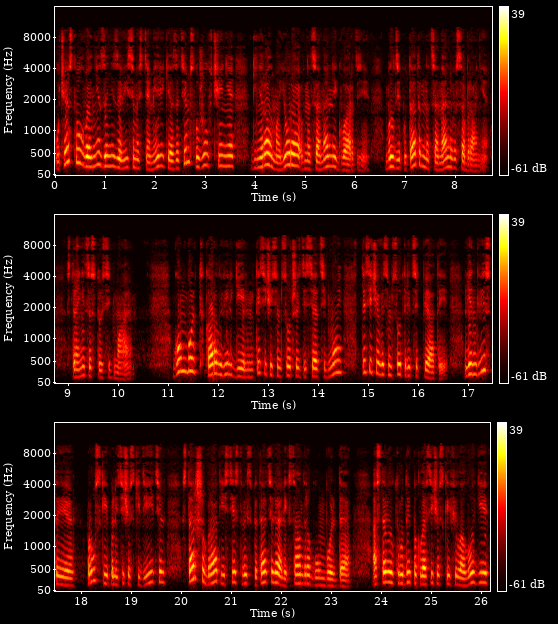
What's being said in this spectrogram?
участвовал в войне за независимость Америки, а затем служил в чине генерал-майора в Национальной гвардии. Был депутатом Национального собрания. Страница 107. Гумбольд Карл Вильгельм, 1767-1835, лингвист и прусский политический деятель, старший брат естествоиспытателя Александра Гумбольда, оставил труды по классической филологии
